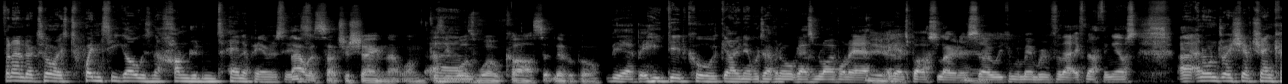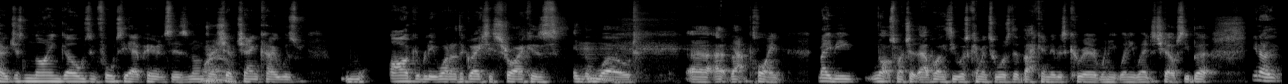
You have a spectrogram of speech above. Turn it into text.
Fernando Torres, 20 goals in 110 appearances. that was such a shame that one because he Um, was world class at Liverpool. Yeah, but he did cause Gary Neville to have an orgasm live on air Yeah. against Barcelona, so we can remember him for that, if nothing else. Uh, and Andrei Shevchenko, just nine goals in 48 appearances, and Andrei Wow. Shevchenko was arguably one of the greatest strikers in the Mm. world uh, at that point. Maybe not so much at that point, 'cause he was coming towards the back end of his career when he when he went to Chelsea. But you know,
